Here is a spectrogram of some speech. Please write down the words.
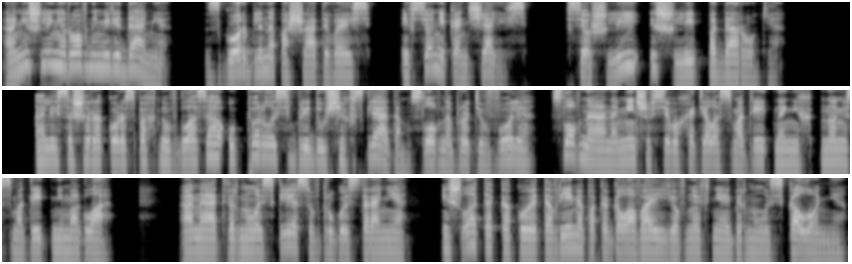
Они шли неровными рядами, сгорбленно пошатываясь, и все не кончались. Все шли и шли по дороге. Алиса, широко распахнув глаза, уперлась в бредущих взглядом, словно против воли, словно она меньше всего хотела смотреть на них, но не смотреть не могла. Она отвернулась к лесу в другой стороне и шла так какое-то время, пока голова ее вновь не обернулась к колонне.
